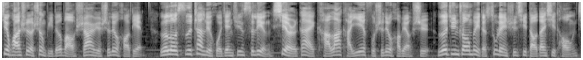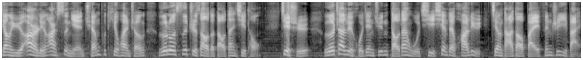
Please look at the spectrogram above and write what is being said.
新华社圣彼得堡十二月十六号电俄罗斯战略火箭军司令谢尔盖卡拉卡耶夫十六号表示俄军装备的苏联时期导弹系统将于二零二四年全部替换成俄罗斯制造的导弹系统届时俄战略火箭军导弹武器现代化率将达到百分之一百。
